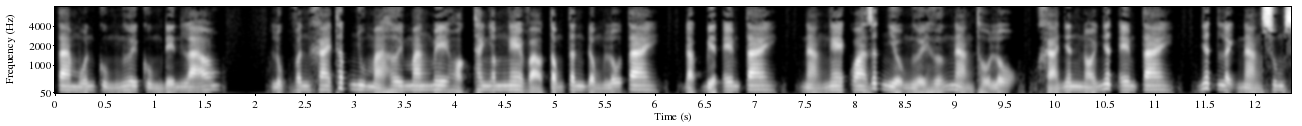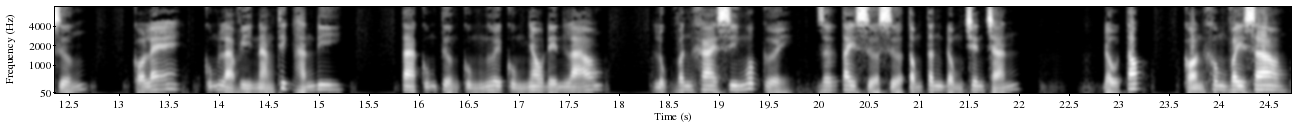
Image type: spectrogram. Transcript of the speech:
ta muốn cùng ngươi cùng đến lão. Lục Vân Khai thấp nhu mà hơi mang mê hoặc thanh âm nghe vào Tống Tân Đồng lỗ tai, đặc biệt êm tai, nàng nghe qua rất nhiều người hướng nàng thổ lộ, khả nhân nói nhất êm tai, nhất lệnh nàng sung sướng. Có lẽ, cũng là vì nàng thích hắn đi. Ta cũng tưởng cùng ngươi cùng nhau đến lão. Lục Vân Khai si ngốc cười, giơ tay sửa sửa Tống Tân Đồng trên chán. Đầu tóc, còn không vây sao?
